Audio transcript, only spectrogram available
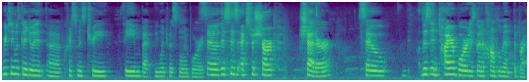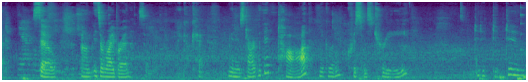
originally was going to do a, a Christmas tree theme, but we went to a smaller board. So this is extra sharp cheddar. So this entire board is going to complement the bread. So um, it's a rye bread. So like, okay, I'm going to start with the top, make a little Christmas tree. Do, do, do, do.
